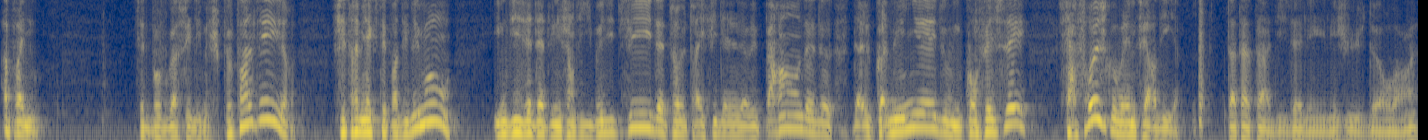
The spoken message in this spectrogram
après nous. Cette pauvre gosse s'est dit, mais je peux pas le dire. Je sais très bien que c'était pas des démons. Il me disait d'être une gentille petite fille, d'être très fidèle à mes parents, de, communier, de me confesser. C'est affreux ce que vous voulez me faire dire. Ta ta ta, disaient les, juges de roi. Hein.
